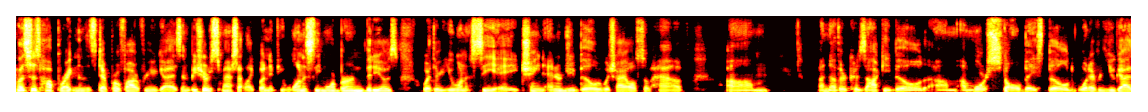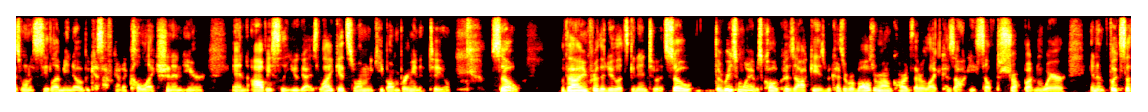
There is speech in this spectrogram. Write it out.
let's just hop right into this deck profile for you guys and be sure to smash that like button if you want to see more burn videos whether you want to see a chain energy build which I also have um, another Kozaki build um, a more stall based build whatever you guys want to see let me know because I've got a collection in here and obviously you guys like it so I'm going to keep on bringing it to you. So without any further ado, let's get into it. So the reason why it was called Kozaki is because it revolves around cards that are like Kozaki self-destruct button where it inflicts a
